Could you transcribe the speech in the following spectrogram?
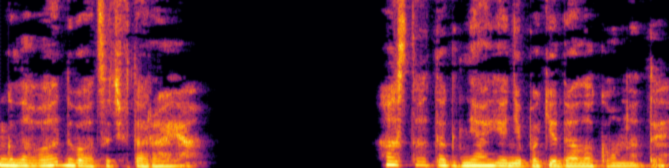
Глава двадцать вторая Остаток дня я не покидала комнаты.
